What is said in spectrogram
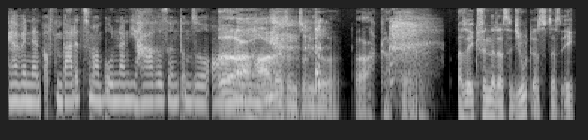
Ja, wenn dann auf dem Badezimmerboden dann die Haare sind und so, oh Oh. Haare sind sowieso. Ach Gott, ey. Also ich finde, dass es gut ist, dass ich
